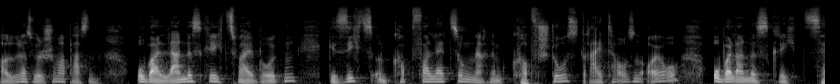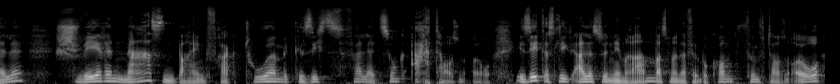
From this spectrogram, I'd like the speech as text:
Also das würde schon mal passen. Oberlandesgericht Zweibrücken, Gesichts- und Kopfverletzung nach einem Kopfstoß 3000 Euro. Oberlandesgericht Celle, schwere Nasenbeinfraktur mit Gesichtsverletzung 8000 Euro. Ihr seht, das liegt alles so in dem Rahmen, was man dafür bekommt, 5000 Euro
